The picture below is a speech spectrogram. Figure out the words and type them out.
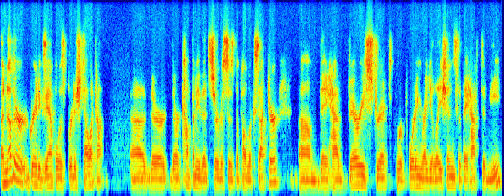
Another great example is British Telecom. Uh, they're they're a company that services the public sector. Um, they have very strict reporting regulations that they have to meet,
